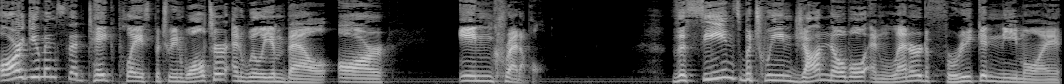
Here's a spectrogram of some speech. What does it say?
arguments that take place between Walter and William Bell are incredible. The scenes between John Noble and Leonard freaking Nimoy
